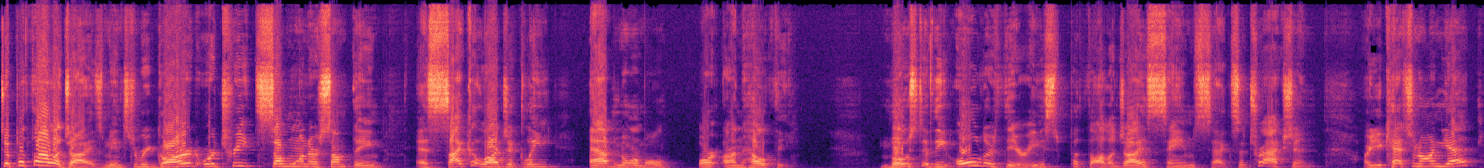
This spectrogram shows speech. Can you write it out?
to pathologize means to regard or treat someone or something as psychologically abnormal or unhealthy. Most of the older theories pathologize same sex attraction. Are you catching on yet?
